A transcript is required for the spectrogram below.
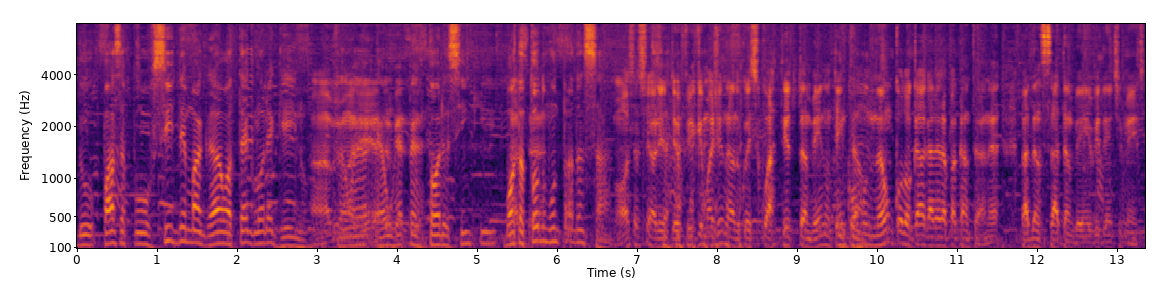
do passa por Sidney Magal até Glória Gaynor. Ah, então é, é, um repertório assim que bota tá todo mundo para dançar. Nossa senhora, eu fico imaginando, com esse quarteto também não tem então. como não colocar a galera para cantar, né? Para dançar também, evidentemente.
